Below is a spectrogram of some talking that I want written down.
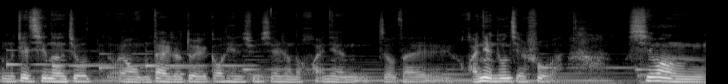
那么这期呢，就让我们带着对高田勋先生的怀念，就在怀念中结束吧。希望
